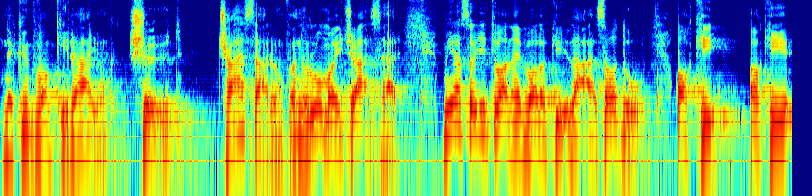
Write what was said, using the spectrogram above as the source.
Nekünk van királyunk, sőt, Császárunk van, római császár. Mi az, hogy itt van egy valaki lázadó, aki, aki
